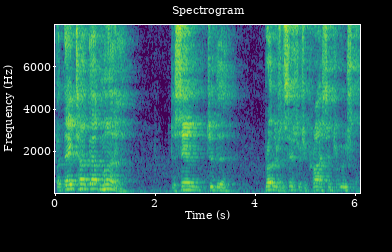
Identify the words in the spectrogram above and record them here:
But they took up money to send to the brothers and sisters in Christ in Jerusalem,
